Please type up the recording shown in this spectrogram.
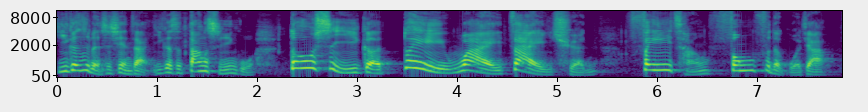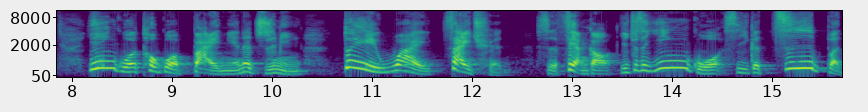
一个日本是现在，一个是当时英国，都是一个对外债权非常丰富的国家。英国透过百年的殖民，对外债权是非常高，也就是英国是一个资本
